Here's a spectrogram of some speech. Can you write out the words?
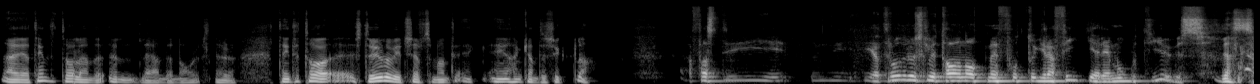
Nej, jag tänkte ta Länder Norris nu då. Tänkte ta eh, Strulovic eftersom han, han kan inte cykla. Fast jag trodde du skulle ta något med fotografier i motljus. Yes.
